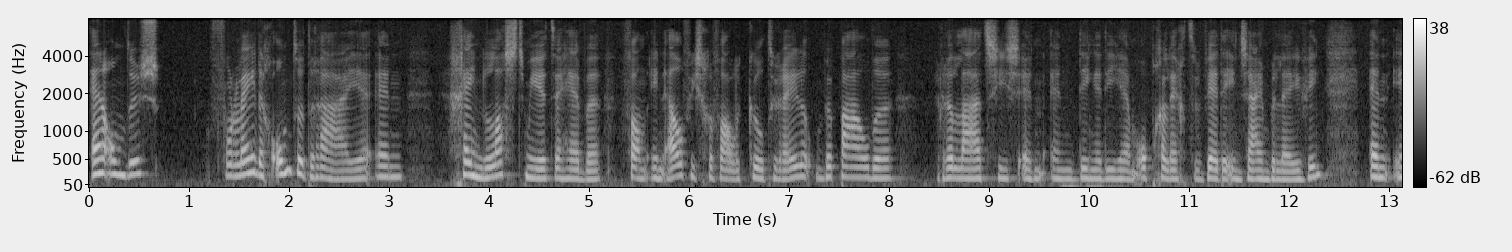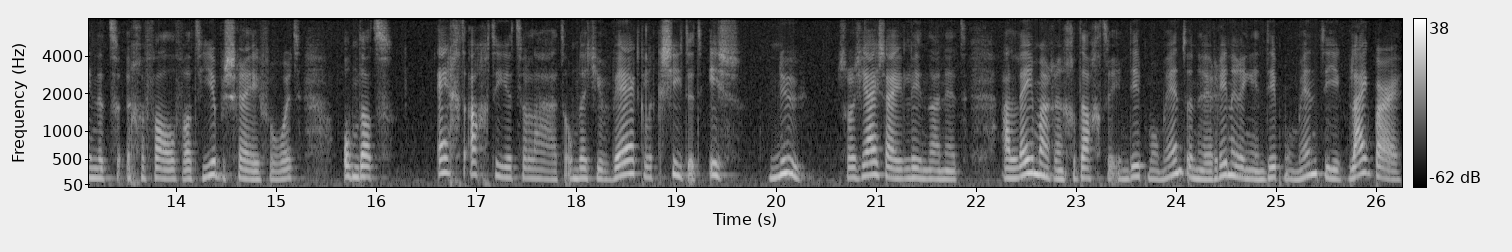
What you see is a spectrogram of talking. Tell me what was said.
en om dus volledig om te draaien en geen last meer te hebben van in Elfie's gevallen cultureel bepaalde relaties en, en dingen die hem opgelegd werden in zijn beleving. En in het geval wat hier beschreven wordt, om dat echt achter je te laten. Omdat je werkelijk ziet, het is nu, zoals jij zei Linda net, alleen maar een gedachte in dit moment, een herinnering in dit moment, die ik blijkbaar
